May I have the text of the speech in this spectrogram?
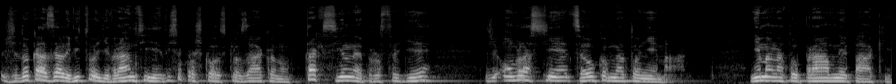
že dokázali vytvoriť v rámci vysokoškolského zákonu tak silné prostredie, že on vlastne celkom na to nemá. Nemá na to právne páky.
